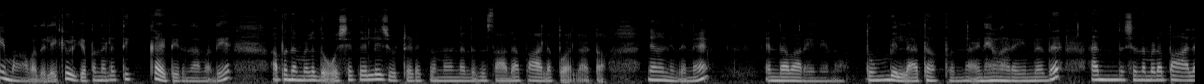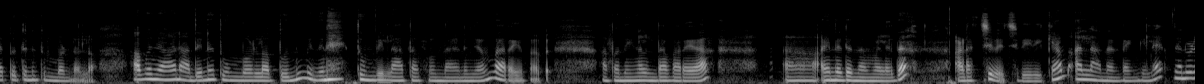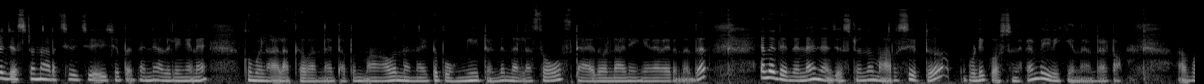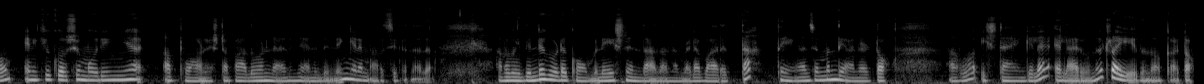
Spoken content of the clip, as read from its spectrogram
ഈ മാവ് അതിലേക്ക് ഒഴിക്കുക അപ്പം നല്ല തിക്കായിട്ടിരുന്നാൽ മതി. അപ്പോൾ നമ്മൾ ദോശക്കല്ല് ചുട്ടെടുക്കുന്നുണ്ട്. ഇത് സാധാ പാലപ്പമല്ല കേട്ടോ. ഞാനിതിനെ എന്താ പറയുന്നതെന്നോ തുമ്പില്ലാത്ത അപ്പം എന്നാണ് പറയുന്നത്. അതെന്ന് വെച്ചാൽ നമ്മുടെ പാലപ്പത്തിന് തുമ്പുണ്ടല്ലോ. അപ്പോൾ ഞാൻ അതിന് തുമ്പുള്ള അപ്പൊന്നും ഇതിനെ തുമ്പില്ലാത്ത അപ്പം എന്നാണ് ഞാൻ പറയുന്നത്. അപ്പോൾ നിങ്ങൾ എന്താ പറയുക എന്നിട്ട് നമ്മളിത് അടച്ച് വെച്ച് വേവിക്കാം. അല്ലാന്നുണ്ടെങ്കിൽ ഞാനിവിടെ ജസ്റ്റ് ഒന്ന് അടച്ച് വെച്ച് വേവിച്ചപ്പോൾ തന്നെ അതിലിങ്ങനെ കുമിളകളൊക്കെ വന്നിട്ട് അപ്പം മാവ് നന്നായിട്ട് പൊങ്ങിയിട്ടുണ്ട്. നല്ല സോഫ്റ്റ് ആയതുകൊണ്ടാണ് ഇങ്ങനെ വരുന്നത്. എന്നിട്ട് തന്നെ ഞാൻ ജസ്റ്റ് ഒന്ന് മറിച്ചിട്ട് കൂടി കുറച്ച് നേരം വേവിക്കുന്നുണ്ട് കേട്ടോ. അപ്പം എനിക്ക് കുറച്ച് മുരിഞ്ഞ അപ്പമാണ് ഇഷ്ടം. അപ്പോൾ അതുകൊണ്ടാണ് ഞാനിതിനെ ഇങ്ങനെ മറിച്ചിടുന്നത്. അപ്പം ഇതിന്റെ കൂടെ കോമ്പിനേഷൻ എന്താണെന്ന് നമ്മുടെ വറുത്ത തേങ്ങാ ചമ്മന്തിയാണ് കേട്ടോ. അപ്പോൾ ഇഷ്ടമെങ്കിൽ എല്ലാവരും ഒന്ന് ട്രൈ ചെയ്ത് നോക്കാം കേട്ടോ.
